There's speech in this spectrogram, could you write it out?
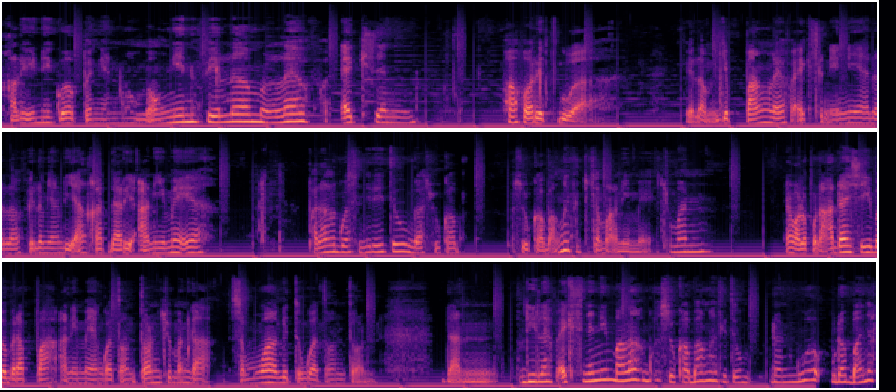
kali ini gue pengen ngomongin film live action favorit gue Film Jepang live action ini adalah film yang diangkat dari anime ya. Padahal gue sendiri itu nggak suka suka banget gitu sama anime. Cuman ya walaupun ada sih beberapa anime yang gue tonton Cuman nggak semua gitu gue tonton dan di live actionnya nih malah gue suka banget gitu. Dan gue udah banyak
